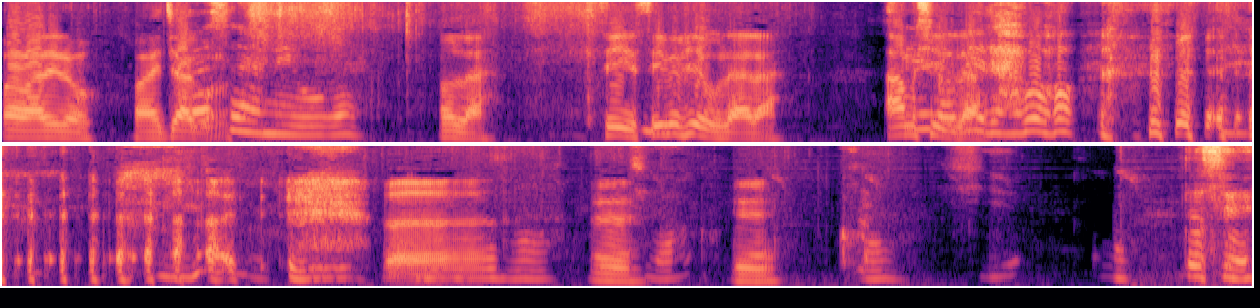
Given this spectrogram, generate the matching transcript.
ပါပါလေးတော့ပါကြပတ်ကုန်စံနေကိုပဲဟုတ်လားစေးစေးမဖြစ်ဘူးလားလားအားမရှိဘူးလားဖြစ်တာပေါ့အဲအဲကျော်အဲခုံးရှစ်ကိုတစ်ဆယ်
